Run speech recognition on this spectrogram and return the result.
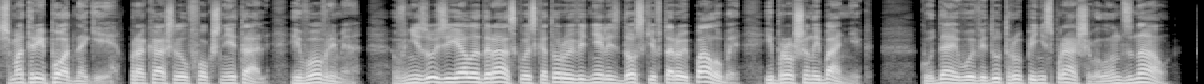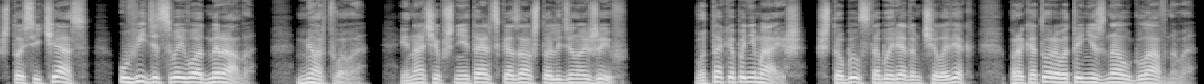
«Смотри под ноги!» — прокашлял Фокшнейталь. И вовремя. Внизу зияла дыра, сквозь которую виднелись доски второй палубы и брошенный банник. Куда его ведут, Рупи не спрашивал. Он знал, что сейчас увидит своего адмирала, мертвого, Иначе б сказал, что Ледяной жив. Вот так и понимаешь, что был с тобой рядом человек, про которого ты не знал главного.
